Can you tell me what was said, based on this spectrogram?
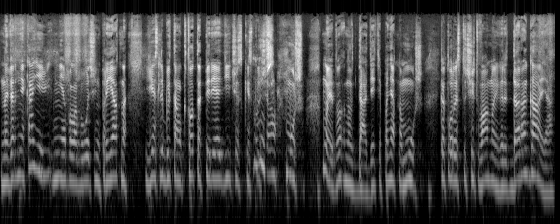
наверняка ей не было бы очень приятно, если бы там кто-то периодически стучал. Муж. муж. Ну, ну да, дети, понятно, муж, который стучит в ванну и говорит, дорогая,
